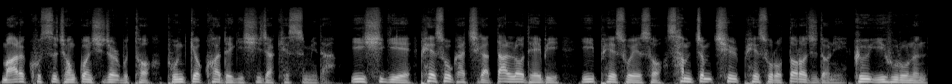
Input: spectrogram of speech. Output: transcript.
마르코스 정권 시절부터 본격화되기 시작했습니다. 이 시 기에 페소 가치가 달러 대비 2페소에서 3.7페소로 떨어지더니 그 이후로는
